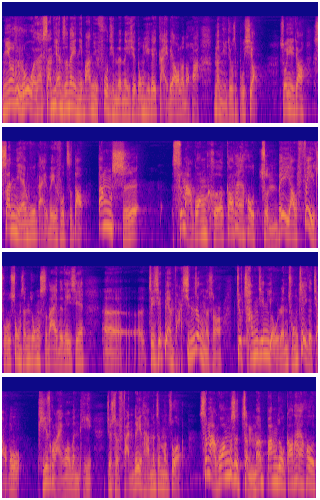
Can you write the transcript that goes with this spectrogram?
你要是如果在三年之内你把你父亲的那些东西给改掉了的话，那你就是不孝。所以叫三年无改为父之道。当时司马光和高太后准备要废除宋神宗时代的这些呃这些变法新政的时候，就曾经有人从这个角度。提出来过问题，就是反对他们这么做。司马光是怎么帮助高太后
